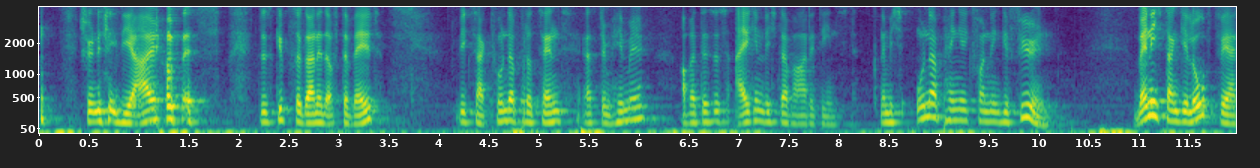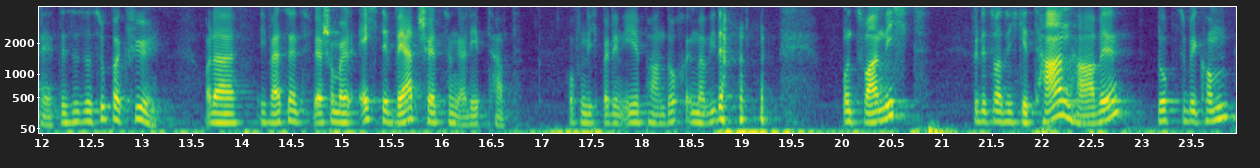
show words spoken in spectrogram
schönes Ideal, aber das, das gibt es so gar nicht auf der Welt. Wie gesagt, 100% erst im Himmel, aber das ist eigentlich der wahre Dienst, nämlich unabhängig von den Gefühlen. Wenn ich dann gelobt werde, das ist ein super Gefühl. Oder ich weiß nicht, wer schon mal echte Wertschätzung erlebt hat. Hoffentlich bei den Ehepaaren doch immer wieder. Und zwar nicht für das, was ich getan habe, Lob zu bekommen,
